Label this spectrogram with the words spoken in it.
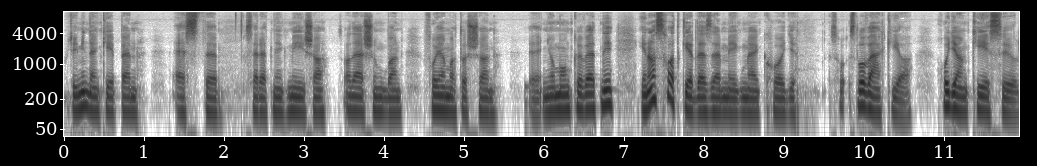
Úgyhogy mindenképpen ezt szeretnénk mi is az adásunkban folyamatosan nyomon követni. Én azt hadd kérdezzem még meg, hogy Szlovákia hogyan készül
